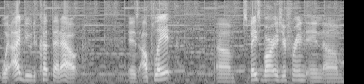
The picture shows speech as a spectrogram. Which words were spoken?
what I do to cut that out is I'll play it. Um, spacebar is your friend in um,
